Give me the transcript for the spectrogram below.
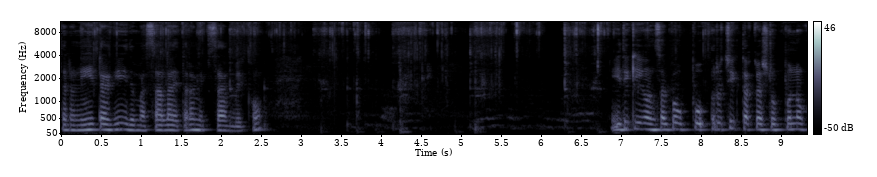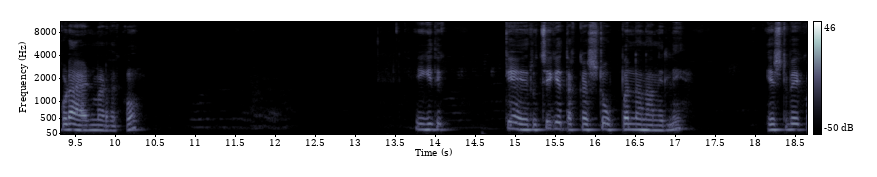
ಥರ ನೀಟಾಗಿ ಇದು ಮಸಾಲ ಈ ಥರ ಮಿಕ್ಸ್ ಆಗಬೇಕು. ಇದಕ್ಕೀಗ ಒಂದು ಸ್ವಲ್ಪ ಉಪ್ಪು, ರುಚಿಗೆ ತಕ್ಕಷ್ಟು ಉಪ್ಪನ್ನು ಕೂಡ ಆ್ಯಡ್ ಮಾಡಬೇಕು. ಈಗ ಇದಕ್ಕೆ ರುಚಿಗೆ ತಕ್ಕಷ್ಟು ಉಪ್ಪನ್ನು ನಾನಿಲ್ಲಿ, ಎಷ್ಟು ಬೇಕೋ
